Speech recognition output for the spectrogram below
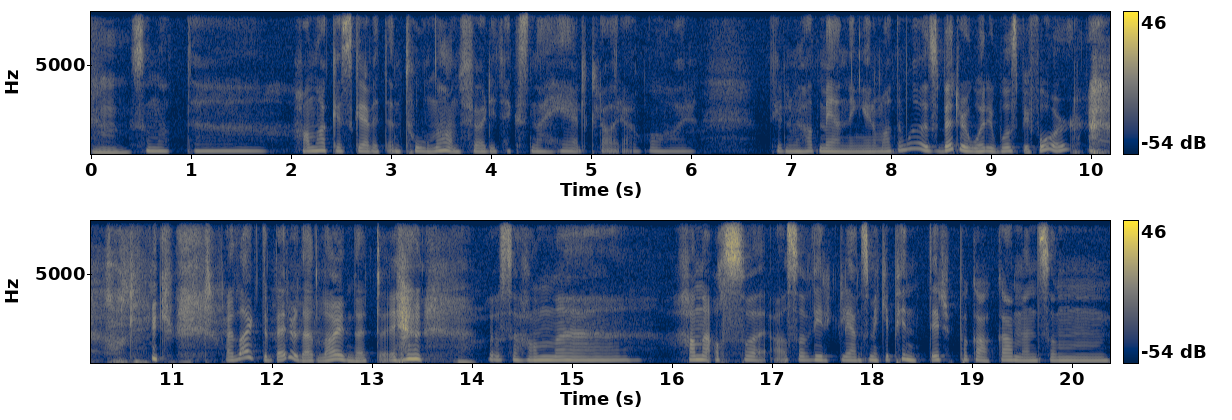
Mm. Sånn at uh, han har ikke skrevet en tone han før de tekstene er helt klare. Og har til og med hatt meninger om at well, it's better what it was before. Okay. I liked it better that line that day. yeah. Så han, uh, han er også altså virkelig en som ikke pynter på kaka, men som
